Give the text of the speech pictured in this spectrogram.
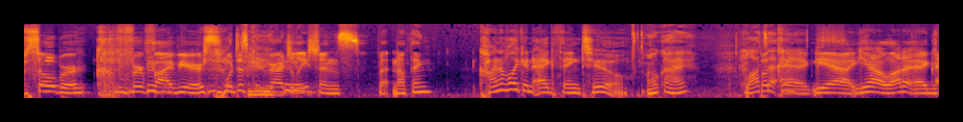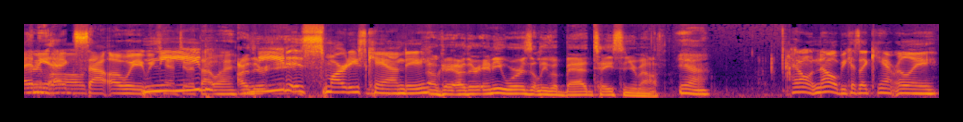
sober for five years. What does congratulations? But nothing. kind of like an egg thing too. Okay, lots of con- eggs. Yeah, yeah, a lot of eggs. Any egg involved. salad? Oh wait, we can't do it that way. Are there Need any- is Smarties candy. okay, are there any words that leave a bad taste in your mouth? Yeah. I don't know because I can't really.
